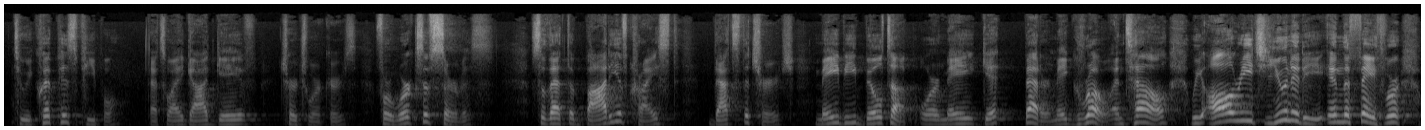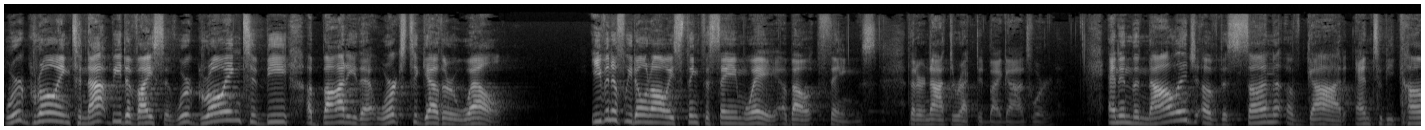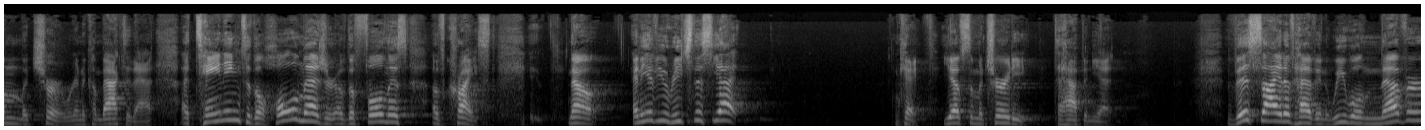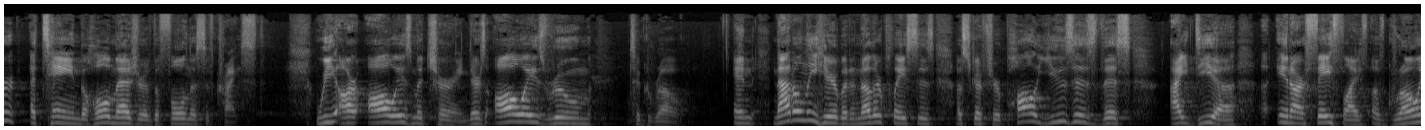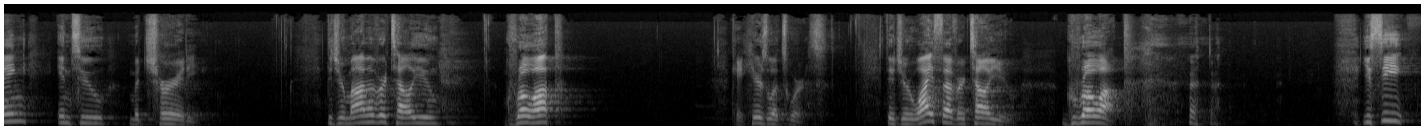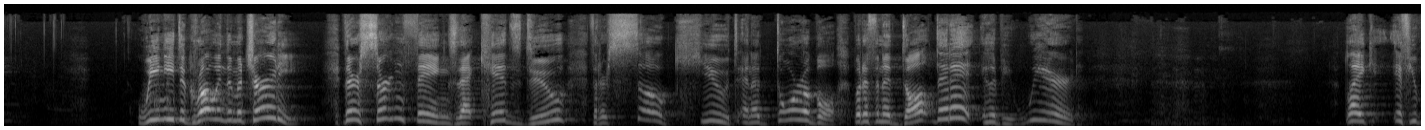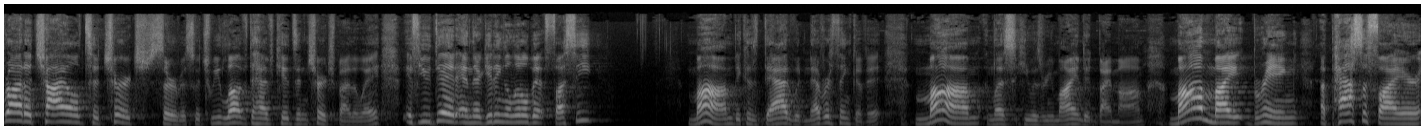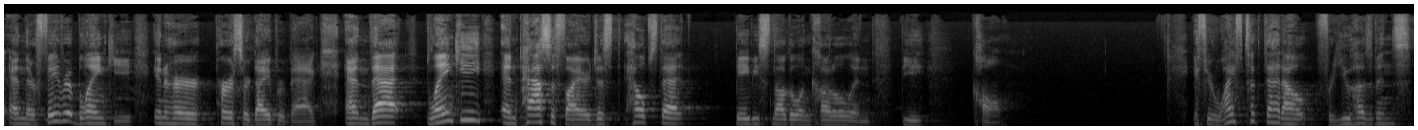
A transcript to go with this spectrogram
To equip his people, that's why God gave church workers, for works of service, so that the body of Christ, that's the church, may be built up or may get better, may grow until we all reach unity in the faith. We're, we're growing to not be divisive. We're growing to be a body that works together well, even if we don't always think the same way about things that are not directed by God's word and in the knowledge of the Son of God, and to become mature. We're going to come back to that. Attaining to the whole measure of the fullness of Christ. Now, any of you reached this yet? Okay, you have some maturity to happen yet. This side of heaven, we will never attain the whole measure of the fullness of Christ. We are always maturing, there's always room to grow. And not only here, but in other places of Scripture, Paul uses this idea in our faith life of growing into maturity. Did your mom ever tell you, grow up? Okay, here's what's worse. Did your wife ever tell you, grow up? you see, we need to grow into maturity. There are certain things that kids do that are so cute and adorable, but if an adult did it, it would be weird. Like, if you brought a child to church service, which we love to have kids in church, by the way, if you did and they're getting a little bit fussy, mom, because dad would never think of it, mom, unless he was reminded by mom, mom might bring a pacifier and their favorite blankie in her purse or diaper bag. And that blankie and pacifier just helps that baby snuggle and cuddle and be calm. If your wife took that out for you, husbands,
